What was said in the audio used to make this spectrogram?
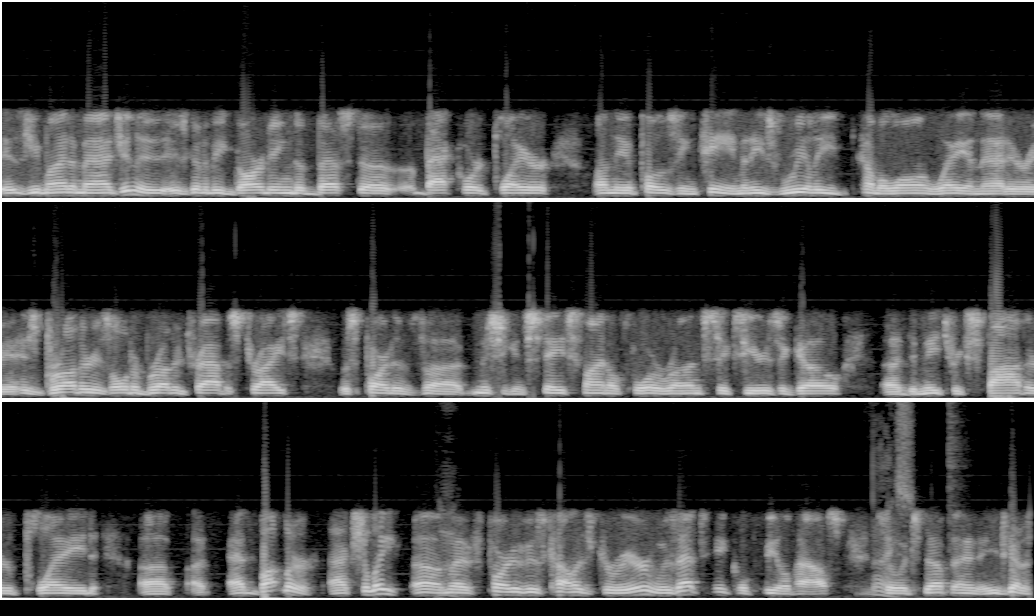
as you might imagine, is, is going to be guarding the best uh, backcourt player on the opposing team, and he's really come a long way in that area. His brother, his older brother, Travis Trice, was part of uh, Michigan State's Final Four run six years ago. Uh, D'Mitrik's father played uh, at Butler, actually, um, as part of his college career, was at Hinkle Fieldhouse. Nice. So it's definitely, he's got a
